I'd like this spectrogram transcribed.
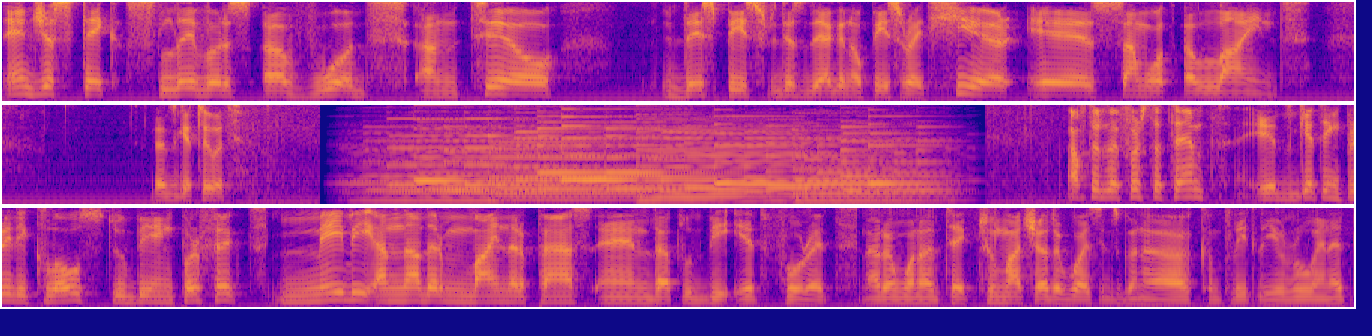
and just take slivers of wood until this piece, this diagonal piece right here is somewhat aligned. Let's get to it. After the first attempt, it's getting pretty close to being perfect. Maybe another minor pass and that would be it for it. I don't want to take too much, otherwise it's gonna completely ruin it.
